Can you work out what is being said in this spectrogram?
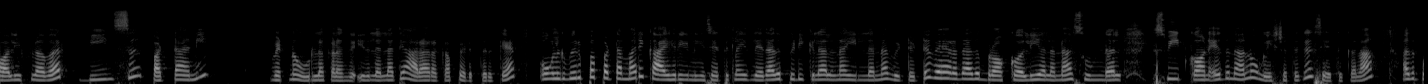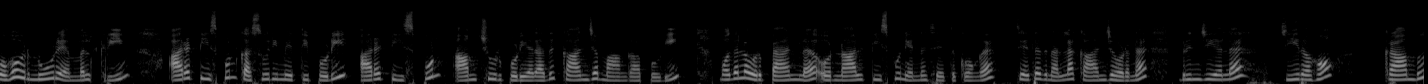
காலிஃப்ளவர் பீன்ஸு பட்டாணி வெட்டின உருளைக்கிழங்கு இதில் எல்லாத்தையும் அரை அரை கப் எடுத்திருக்கேன். உங்களுக்கு விருப்பப்பட்ட மாதிரி காய்கறிகள் நீங்கள் சேர்த்துக்கலாம். இதில் ஏதாவது பிடிக்கல இல்லைனா இல்லைன்னா விட்டுட்டு வேறு ஏதாவது ப்ராக்கோலி இல்லைனா சுண்டல் ஸ்வீட் கார்ன் எதுனாலும் உங்கள் இஷ்டத்துக்கு சேர்த்துக்கலாம். அது போக ஒரு நூறு எம்எல் க்ரீம் அரை டீஸ்பூன் கசூரி மேத்தி பொடி அரை டீஸ்பூன் ஆம்ச்சூர் பொடி அதாவது காஞ்ச மாங்காய் பொடி. முதல்ல ஒரு பேனில் ஒரு நாலு டீஸ்பூன் எண்ணெய் சேர்த்துக்கோங்க. சேர்த்து அது நல்லா காஞ்ச உடனே பிரிஞ்சி இலை ஜீரகம் கிராம்பு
